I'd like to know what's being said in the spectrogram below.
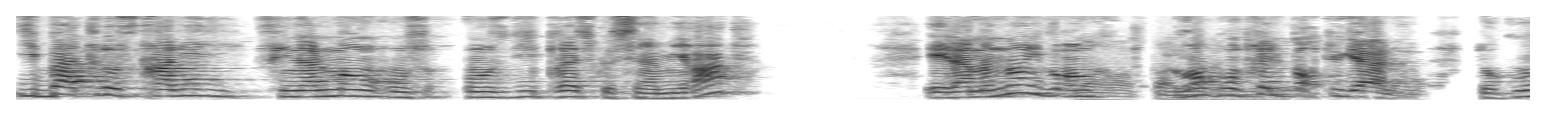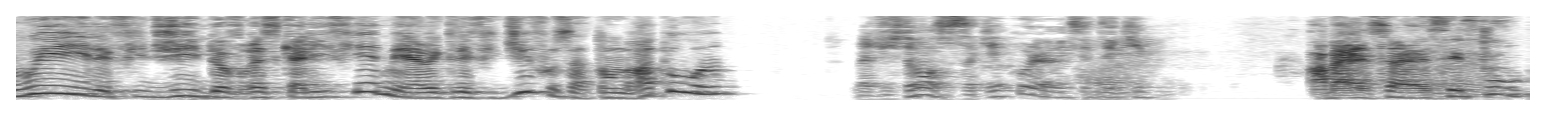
Ils battent l'Australie. Finalement, on, se dit presque que c'est un miracle. Et là maintenant, ils vont rencontrer le Portugal. Donc oui, les Fidji devraient se qualifier, mais avec les Fidji, il faut s'attendre à tout. Hein. Bah justement, c'est ça qui est cool avec cette équipe. Ah ben c'est fou,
